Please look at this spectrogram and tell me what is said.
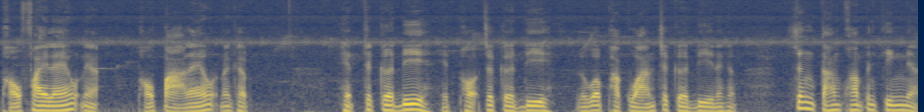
เผาไฟแล้วเนี่ยเผาป่าแล้วนะครับ เห็ดจะเกิดดี เห็ดเพาะจะเกิดดี หรือว่าผักหวานจะเกิดดีนะครับ ซึ่งตามความเป็นจริงเนี่ย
